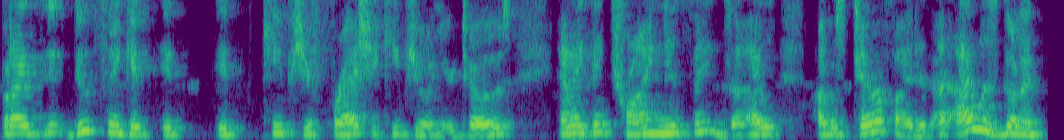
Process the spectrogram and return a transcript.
but I do- do think it it it keeps you fresh. It keeps you on your toes, and I think trying new things. I I was terrified. I, I was going to,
